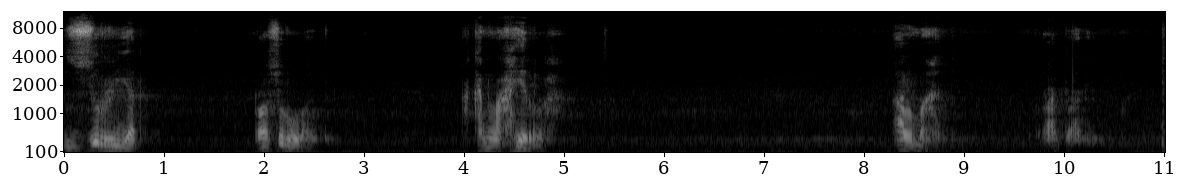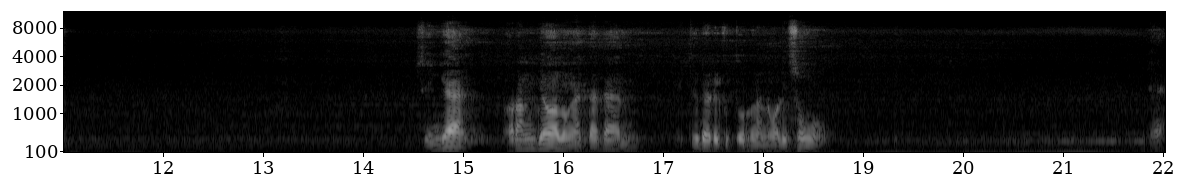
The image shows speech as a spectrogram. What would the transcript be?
zuriat Rasulullah itu akan lahirlah Al-Mahdi Ratu Adil. Sehingga orang Jawa mengatakan itu dari keturunan Wali Songo. Ya.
